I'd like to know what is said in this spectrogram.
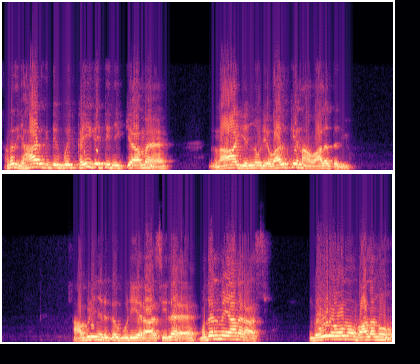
அதாவது யாருக்கிட்டையும் போய் கை கட்டி நிக்காம நான் என்னுடைய வாழ்க்கையை நான் வாழ தெரியும். அப்படின்னு இருக்கக்கூடிய ராசியில முதன்மையான ராசி. கௌரவமா வாழணும்.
